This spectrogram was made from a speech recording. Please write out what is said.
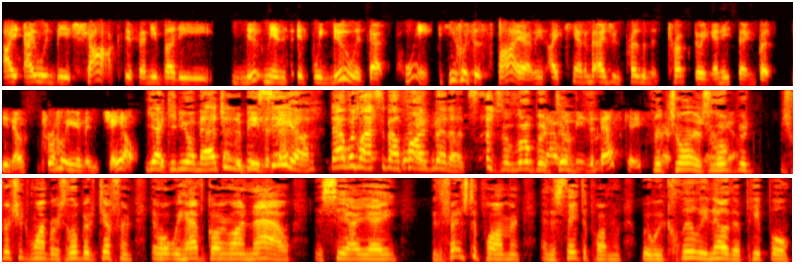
I, I would be shocked if anybody knew. I mean, if, if we knew at that point he was a spy, I mean, I can't imagine President Trump doing anything but, you know, throwing him in jail. Yeah, can you imagine? It'd be, be see ya. That would last about right. five minutes. It's a little bit different. That would be the best case. Victoria, it's a little bit it's Richard Weinberg. It's a little bit different than what we have going on now, the CIA, the Defense Department, and the State Department, where we clearly know that people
